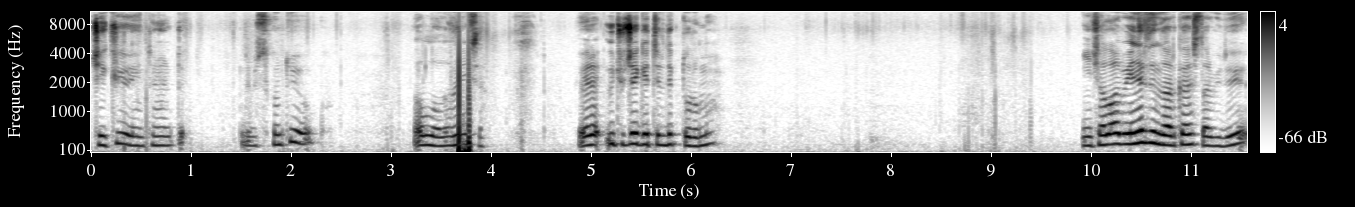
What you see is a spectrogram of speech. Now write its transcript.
çekiyor internette. Bir sıkıntı yok. Allah Allah neyse. Böyle 3-3'e getirdik durumu. İnşallah beğenirsiniz arkadaşlar videoyu.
